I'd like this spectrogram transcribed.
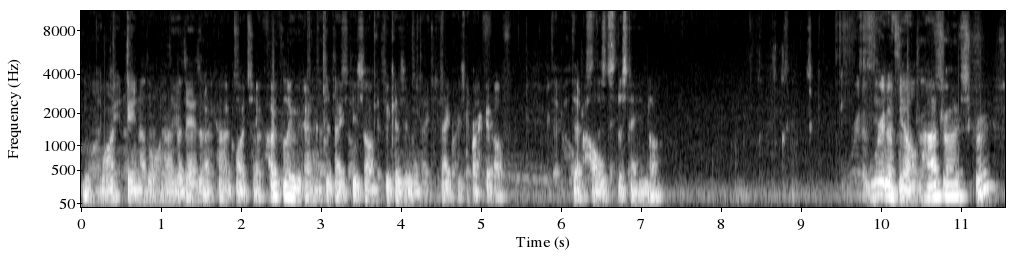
Might be another one under there that I can't quite see. Hopefully we don't have to take this off because then we to take this bracket off that holds the stand on. Rid of the old hard drive screws.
